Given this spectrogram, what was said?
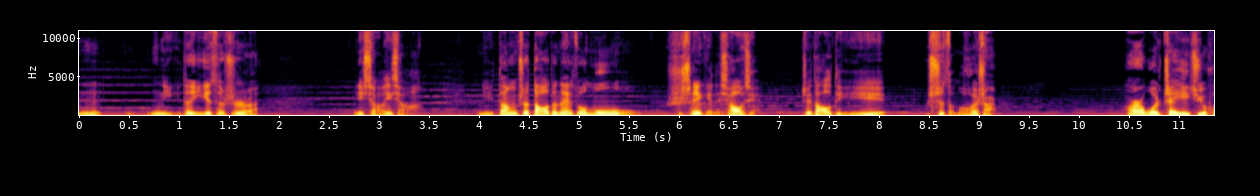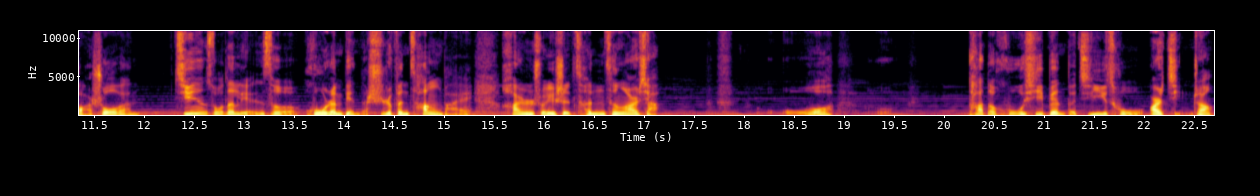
嗯，你的意思是，你想一想，你当时盗的那座墓是谁给的消息？这到底是怎么回事？而我这一句话说完，金锁的脸色忽然变得十分苍白，汗水是层层而下。我，他的呼吸变得急促而紧张。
